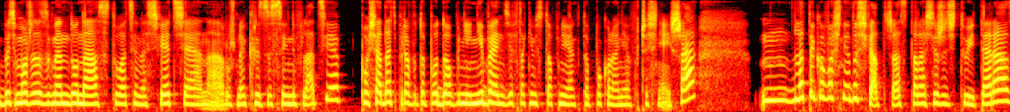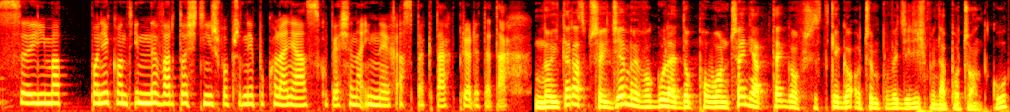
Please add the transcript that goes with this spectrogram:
być może ze względu na sytuację na świecie, na różne kryzysy, inflację, posiadać prawdopodobnie nie będzie w takim stopniu jak to pokolenie wcześniejsze. Dlatego właśnie doświadcza, stara się żyć tu i teraz i ma poniekąd inne wartości niż poprzednie pokolenia, skupia się na innych aspektach, priorytetach. No i teraz przejdziemy w ogóle do połączenia tego wszystkiego, o czym powiedzieliśmy na początku,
